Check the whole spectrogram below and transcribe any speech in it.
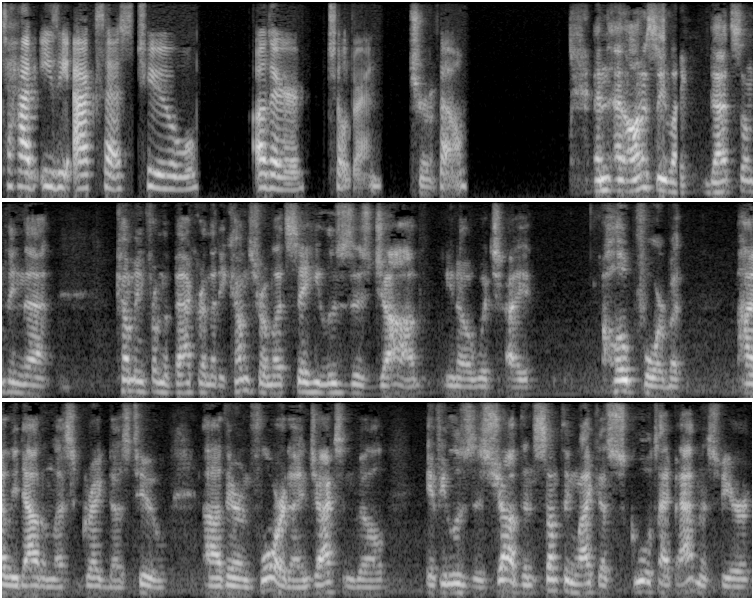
to have easy access to other children. Sure. So. And, and honestly like that's something that coming from the background that he comes from let's say he loses his job you know, which I hope for, but highly doubt unless Greg does too. Uh, there in Florida, in Jacksonville, if he loses his job, then something like a school type atmosphere,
